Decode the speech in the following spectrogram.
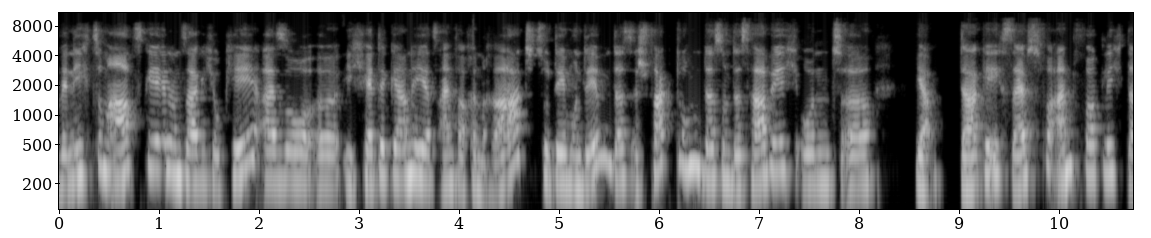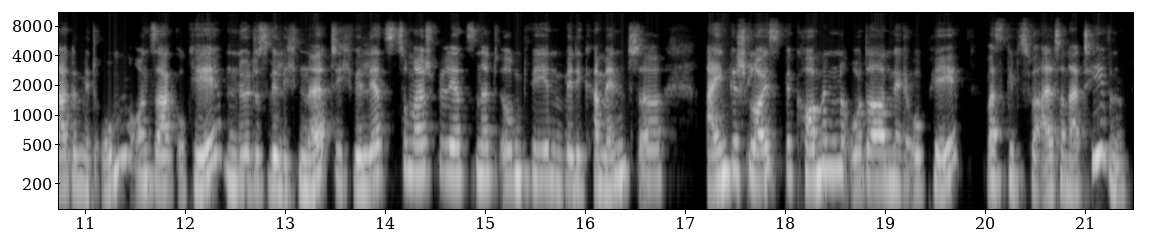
wenn ich zum Arzt gehe und sage ich, okay, also äh, ich hätte gerne jetzt einfach einen Rat zu dem und dem, das ist Faktum, das und das habe ich und äh, ja, da gehe ich selbstverantwortlich da damit um und sage, okay, nö, das will ich nicht. Ich will jetzt zum Beispiel jetzt nicht irgendwie ein Medikament äh, eingeschleust bekommen oder eine OP. Was gibt's für Alternativen?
